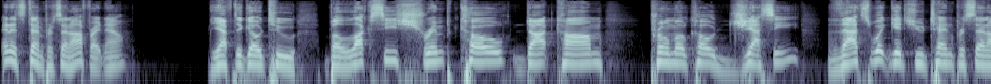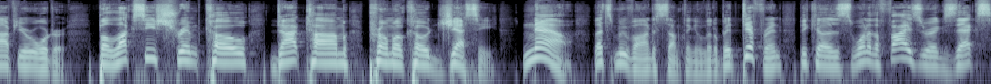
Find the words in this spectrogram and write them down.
And it's 10% off right now. You have to go to biloxishrimpco.com, promo code Jesse. That's what gets you 10% off your order. BiloxiShrimpCo.com, promo code Jesse. Now, let's move on to something a little bit different because one of the Pfizer execs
